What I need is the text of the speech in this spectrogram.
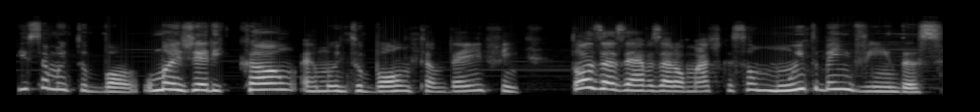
Isso é muito bom. O manjericão é muito bom também. Enfim, todas as ervas aromáticas são muito bem-vindas.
